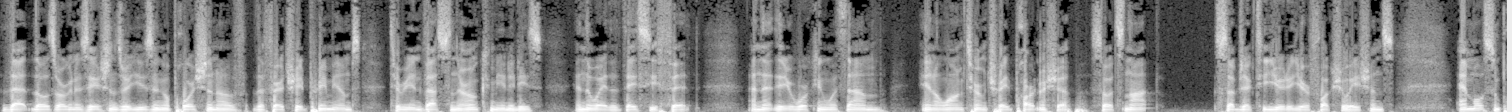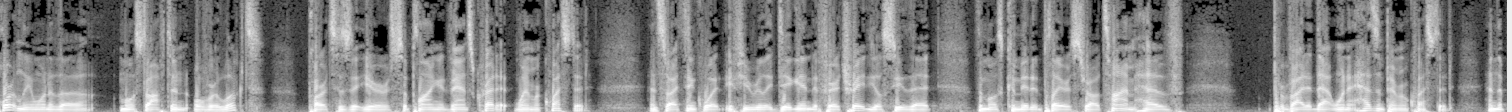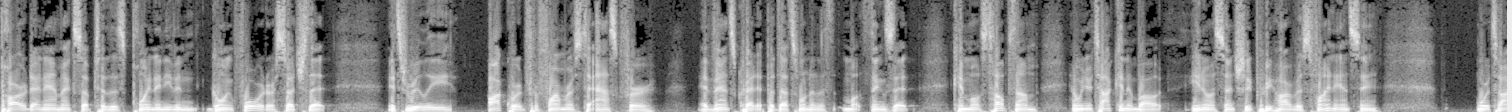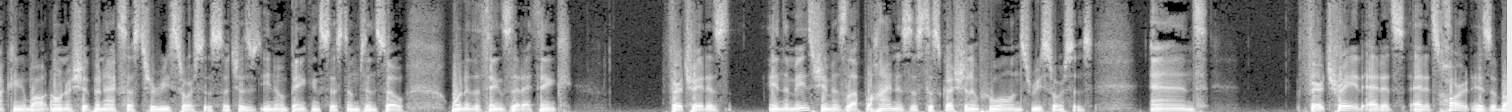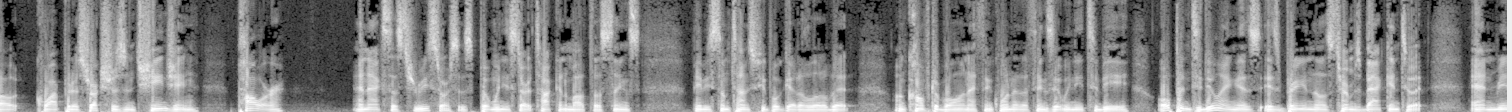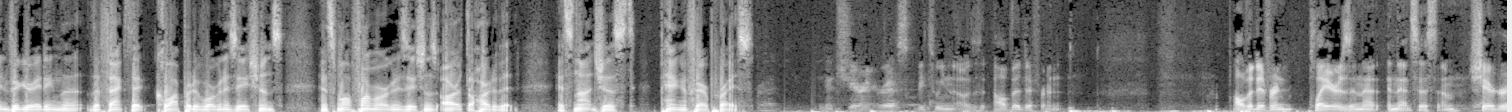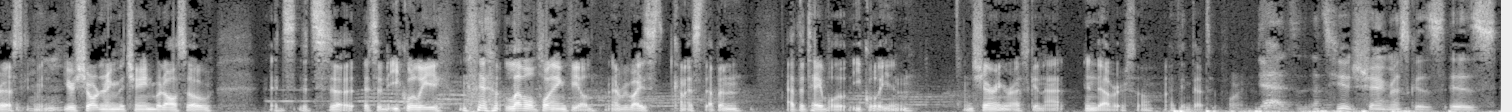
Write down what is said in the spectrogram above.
that those organizations are using a portion of the fair trade premiums to reinvest in their own communities in the way that they see fit, and that you're working with them in a long term trade partnership so it's not subject to year to year fluctuations. And most importantly, one of the most often overlooked parts is that you're supplying advance credit when requested. And so I think what if you really dig into fair trade, you'll see that the most committed players throughout time have provided that when it hasn't been requested. And the power dynamics up to this point and even going forward are such that it's really awkward for farmers to ask for advance credit, but that's one of the th- things that can most help them. And when you're talking about, you know, essentially pre-harvest financing, we're talking about ownership and access to resources such as, you know, banking systems. And so one of the things that I think fair trade is in the mainstream has left behind is this discussion of who owns resources. And fair trade at its at its heart is about cooperative structures and changing power and access to resources. But when you start talking about those things, maybe sometimes people get a little bit uncomfortable. And I think one of the things that we need to be open to doing is is bringing those terms back into it and reinvigorating the the fact that cooperative organizations and small farmer organizations are at the heart of it. It's not just paying a fair price. Right. And sharing risk between those all the different all the different players in that in that system. Shared risk. I mean, mm-hmm. you're shortening the chain, but also it's it's uh, it's an equally level playing field. Everybody's kind of stepping at the table equally and and sharing risk in that endeavor. So I think that's important. Yeah, that's huge. Sharing risk is is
